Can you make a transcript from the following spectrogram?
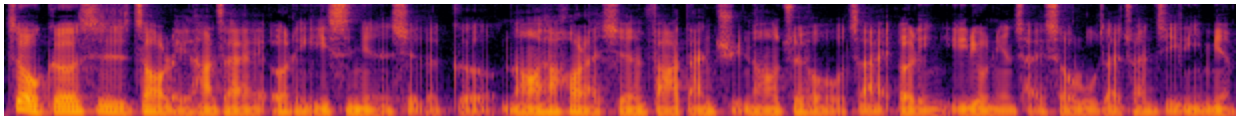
这首歌是赵雷他在二零一四年写的歌，然后他后来先发单曲，然后最后在二零一六年才收录在专辑里面。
